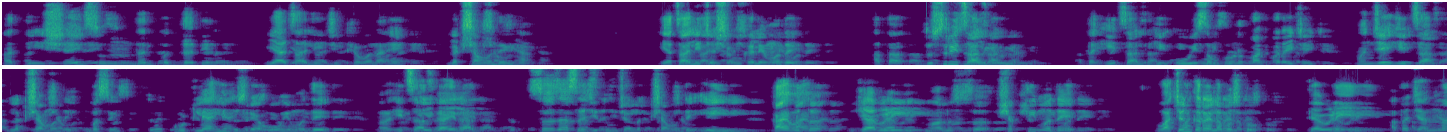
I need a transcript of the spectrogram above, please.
अतिशय सुंदर पद्धतीनं या चालीची ठेवण आहे. लक्षामध्ये घ्या. या चालीच्या श्रंखलेमध्ये आता दुसरी चाल घेऊया. आता ही चाल ही ओवी संपूर्ण पाठ करायची. म्हणजे ही चाल लक्षामध्ये बसेल. तुम्ही कुठल्याही दुसऱ्या ओवीमध्ये ही चाल गायला तर सहजासहजी तुमच्या लक्षामध्ये येईल. काय होतं? ज्यावेळी माणूस शक्तीमध्ये वाचन करायला बसतो त्यावेळी आता ज्यांना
